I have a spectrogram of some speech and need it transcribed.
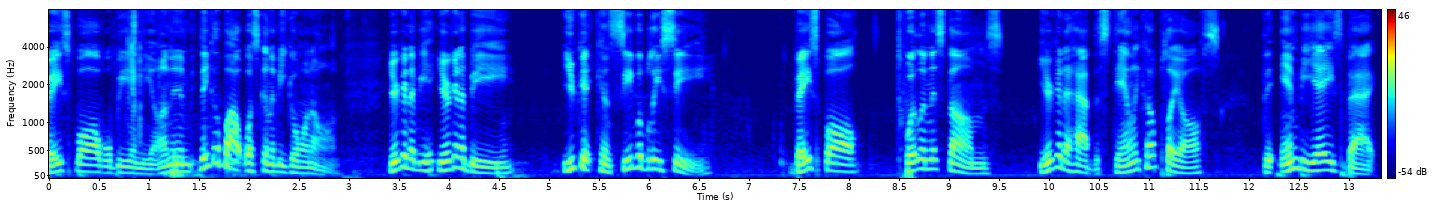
baseball will be in the un. Think about what's going to be going on. You're going to be, you're going to be, you could conceivably see baseball twiddling its thumbs. You're going to have the Stanley Cup playoffs, the NBA's back,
